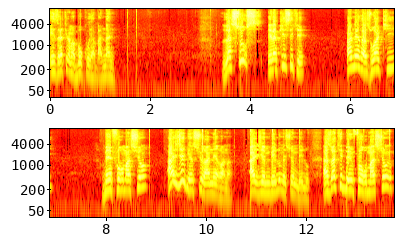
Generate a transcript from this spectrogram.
ezalaki na maboko ya banani la source elakisi ke aner azwaki bainformation ag bien sûr aner wana ag mbelu monsieur mbelu azwaki bainformation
